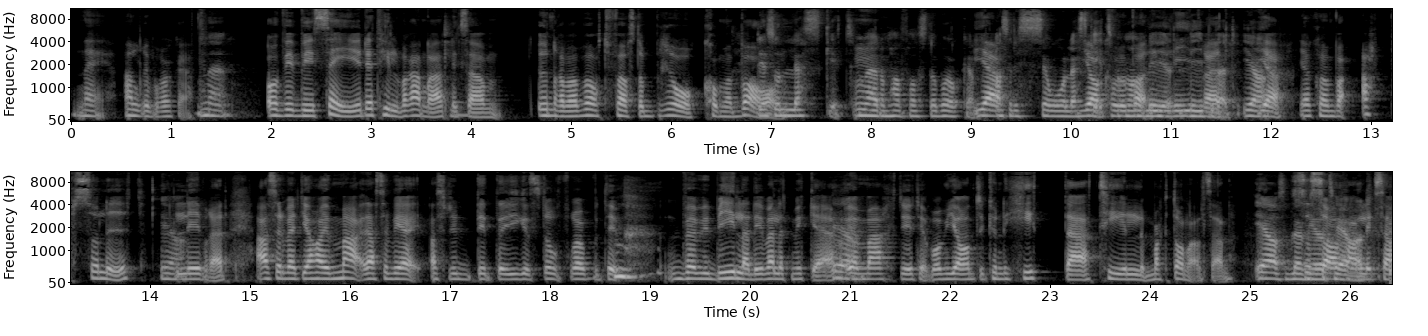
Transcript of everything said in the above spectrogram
Nej, aldrig bråkat. Nej. Och vi, vi säger ju det till varandra att liksom undrar vad vårt första bråk kommer vara. Det är så läskigt med de här första bråken. Mm. Ja. Alltså det är så läskigt jag kommer vara livrädd. livrädd. Ja. Ja. jag kommer vara absolut Ja. livrädd. Alltså du vet, jag har ju alltså, vi har, alltså det, det är ju inget stort bråk men typ, men vi bilade ju väldigt mycket och jag märkte ju typ om jag inte kunde hitta till McDonaldsen Ja, så blev så sa irriterad. han liksom.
